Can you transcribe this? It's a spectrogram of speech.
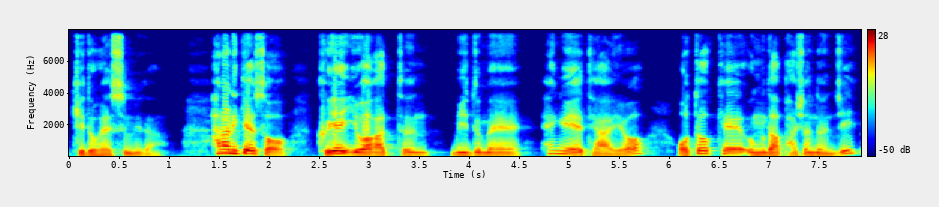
기도했습니다. 하나님께서 그의 이와 같은 믿음의 행위에 대하여 어떻게 응답하셨는지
